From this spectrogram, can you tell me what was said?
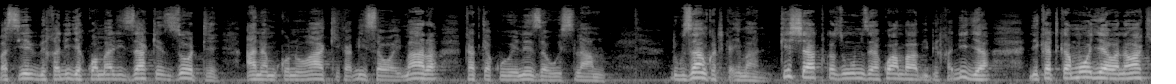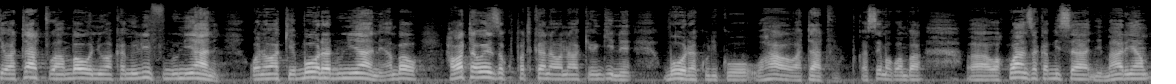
basi yeye bibi khadija kwa mali zake zote ana mkono wake kabisa wa imara katika kueneza uislamu. Ndugu zangu katika imani kisha tukazungumza ya kwamba bibi khadija ni katika moja ya wanawake watatu ambao ni wakamilifu duniani wanawake bora duniani ambao hawataweza kupatikana wanawake wengine bora kuliko hawa watatu tukasema kwamba uh, wa kwanza kabisa ni mariam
